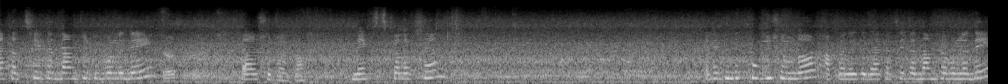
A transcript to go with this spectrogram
দেখাচ্ছি এটার দামটা একটু বলে দেই। তেরোশো টাকা। চারশো টাকা। নেক্সট কালেকশন এটা কিন্তু খুবই সুন্দর। আপনাদেরকে দেখাচ্ছি এটার দামটা বলে দেই।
